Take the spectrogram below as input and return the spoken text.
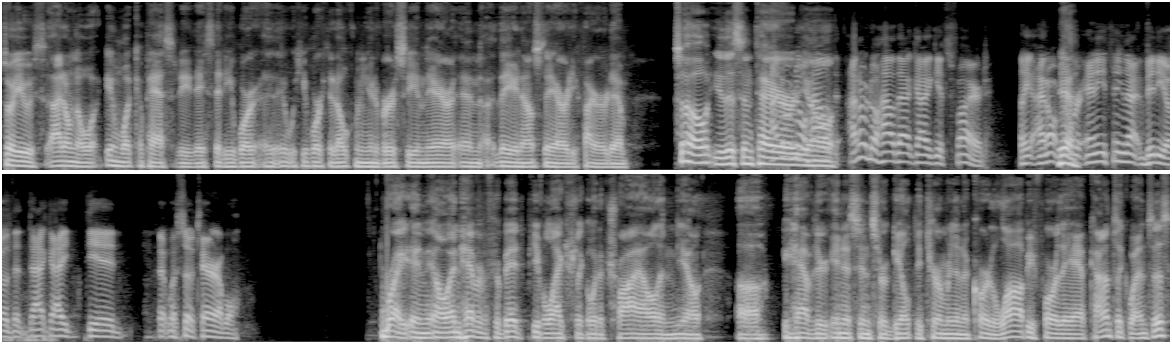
so he was. I don't know what, in what capacity. They said he worked. He worked at Oakland University, and there, and they announced they already fired him. So you this I entire, don't know you how know, I don't know how that guy gets fired. Like I don't Yeah. remember anything that video that that guy did that was so terrible. right, and oh, and heaven forbid people actually go to trial, and you know, uh, have their innocence or guilt determined in a court of law before they have consequences.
